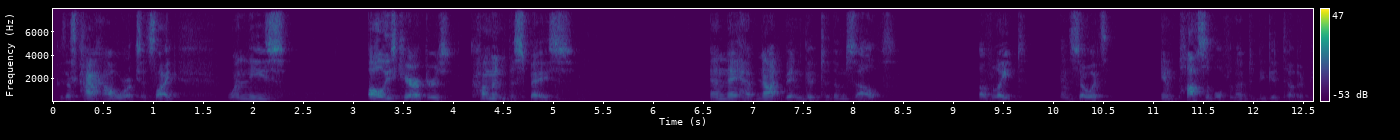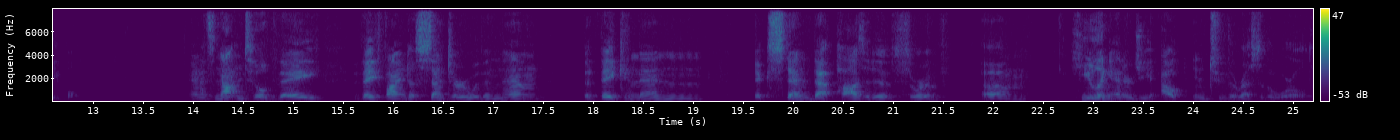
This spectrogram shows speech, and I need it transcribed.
Because that's kind of how it works. It's like when these all these characters come into the space and they have not been good to themselves of late, and so it's impossible for them to be good to other people. And it's not until they they find a center within them that they can then extend that positive sort of um, healing energy out into the rest of the world.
